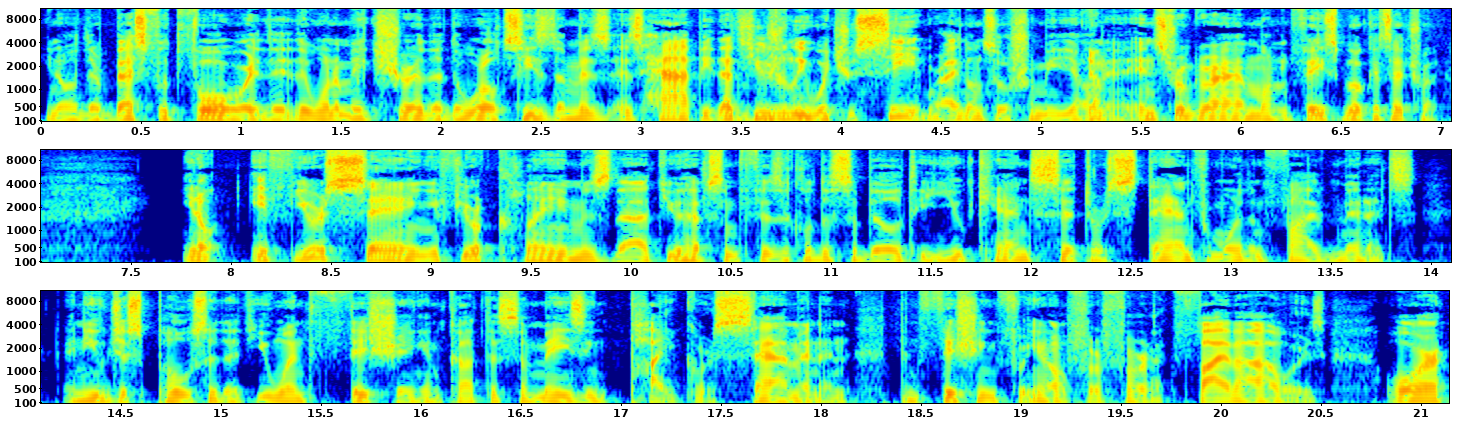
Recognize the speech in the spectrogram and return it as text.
you know their best foot forward. They, they want to make sure that the world sees them as, as happy. That's mm-hmm. usually what you see, right, on social media, yep. on Instagram, on Facebook, etc. You know, if you're saying, if your claim is that you have some physical disability, you can't sit or stand for more than five minutes, and you've just posted that you went fishing and caught this amazing pike or salmon and been fishing for you know for, for like five hours. Or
